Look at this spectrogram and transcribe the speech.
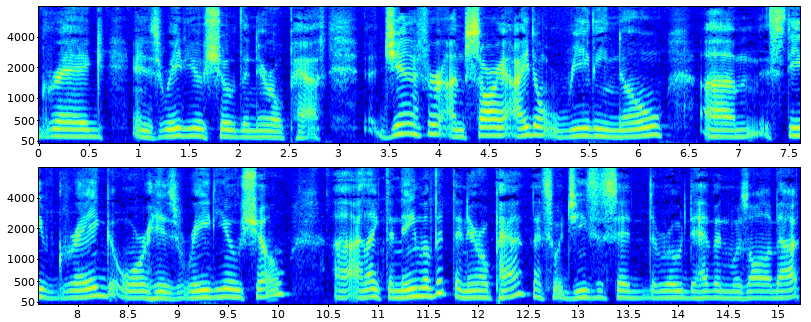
Gregg and his radio show, The Narrow Path? Jennifer, I'm sorry, I don't really know um, Steve Gregg or his radio show. Uh, I like the name of it, The Narrow Path. That's what Jesus said the road to heaven was all about.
